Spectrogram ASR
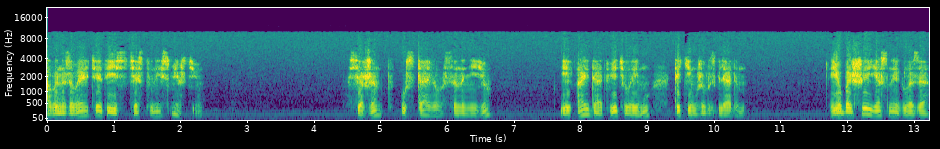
А вы называете это естественной смертью. Сержант уставился на нее, и Айда ответила ему таким же взглядом. Ее большие ясные глаза,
